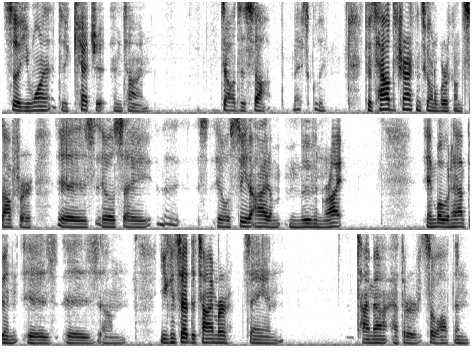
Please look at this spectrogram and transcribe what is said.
So you want to catch it in time. Tell it to stop, basically. Because how the tracking is going to work on software is it'll say it will see the item moving right, and what would happen is is um, you can set the timer saying timeout after so often,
